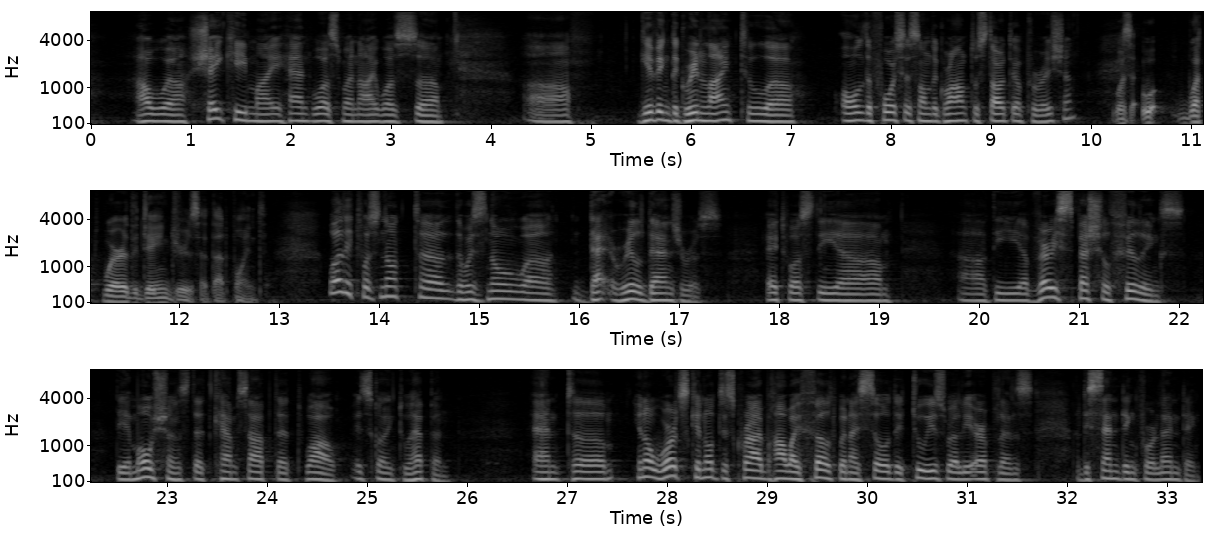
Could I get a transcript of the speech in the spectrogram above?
how uh, shaky my hand was when I was uh, giving the green light to uh, all the forces on the ground to start the operation. Was wh- what were the dangers at that point? Well, it was not. Uh, there was no uh, da- real dangerous. It was the um, uh, the uh, very special feelings, the emotions that comes up. That wow, it's going to happen, and um, you know, words cannot describe how I felt when I saw the two Israeli airplanes descending for landing.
